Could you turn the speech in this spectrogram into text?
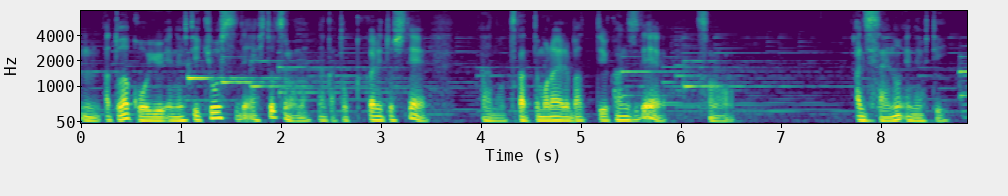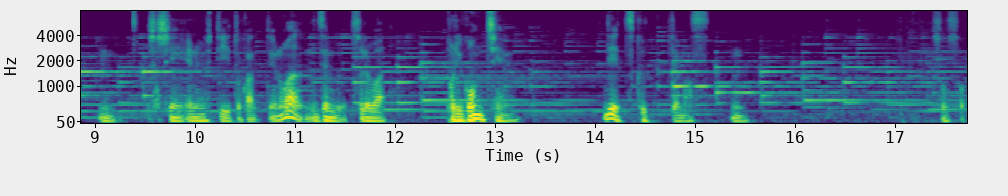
うん、あとはこういう NFT 教室で一つのねなんか取っかかりとしてあの使ってもらえればっていう感じでそのアジサイの NFT、うん、写真 NFT とかっていうのは全部それはポリゴンチェーンで作ってます。うん、そうそう。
